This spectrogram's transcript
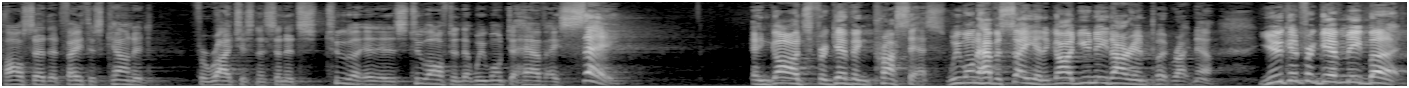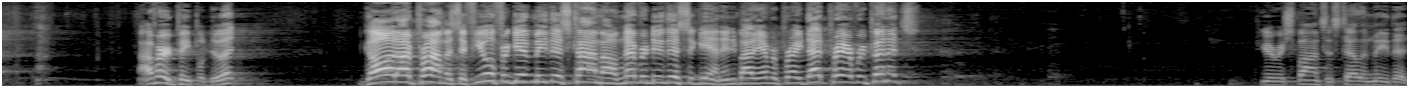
Paul said that faith is counted for righteousness, and it's too, it is too often that we want to have a say in God's forgiving process. We want to have a say in it. God, you need our input right now. You can forgive me, but I've heard people do it. God, I promise, if you'll forgive me this time, I'll never do this again. Anybody ever prayed that prayer of repentance? Your response is telling me that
